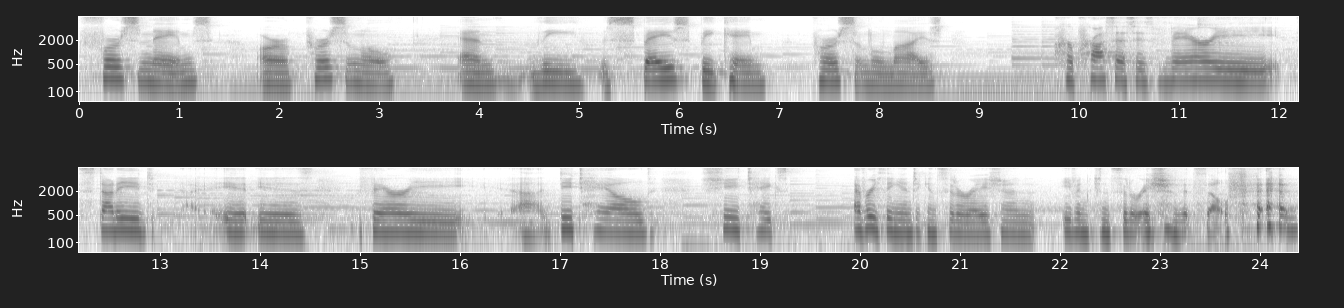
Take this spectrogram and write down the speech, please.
First names are personal, and the space became personalized her process is very studied, it is very uh, detailed. She takes everything into consideration, even consideration itself. and,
